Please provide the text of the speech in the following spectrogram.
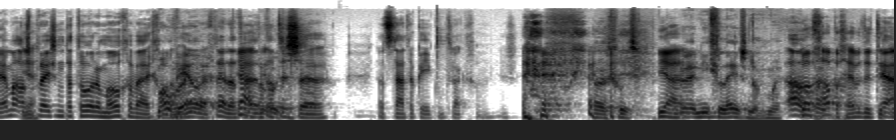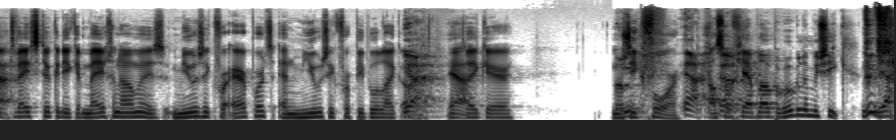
Nee, maar als Ja. presentatoren mogen wij gewoon Mogen heel erg. hè, dat, Ja, eh, dat dat, is, eh, dat staat ook in je contract gewoon. Dus. Oh, dat is goed. Ja. Ik heb het niet gelezen nog, maar... Oh, Wel grappig, hè? De, de- Ja. de twee stukken die ik heb meegenomen is Music for Airports en Music for People Who Like Ja. Art. Ja. Twee keer muziek voor. Ja, Alsof ja. je hebt lopen googlen muziek. Ja, ja,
